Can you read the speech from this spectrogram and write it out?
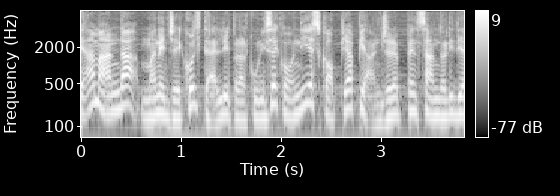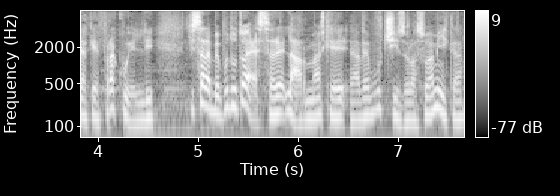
e Amanda maneggia i coltelli per alcuni secondi e scoppia a piangere pensando all'idea che fra quelli ci sarebbe potuto essere l'arma che aveva ucciso la sua amica.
